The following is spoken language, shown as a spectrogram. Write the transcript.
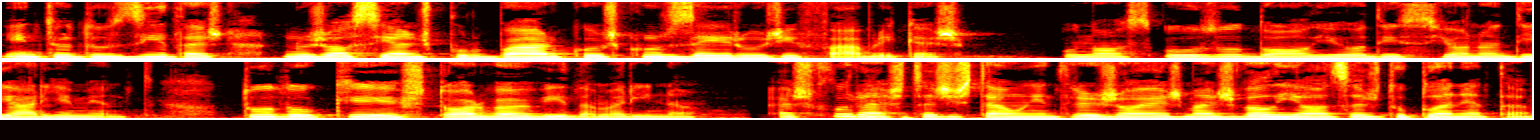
introduzidas nos oceanos por barcos, cruzeiros e fábricas. O nosso uso de óleo adiciona diariamente tudo o que estorva a vida marina. As florestas estão entre as joias mais valiosas do planeta.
